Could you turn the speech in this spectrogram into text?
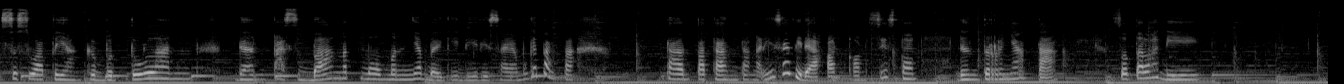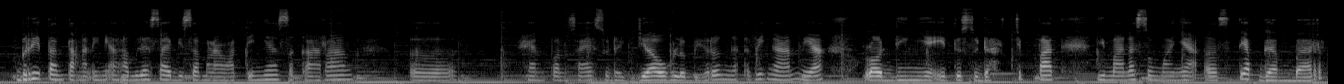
sesuatu yang kebetulan dan pas banget momennya bagi diri saya. Mungkin tanpa tanpa tantangan ini saya tidak akan konsisten dan ternyata setelah diberi tantangan ini alhamdulillah saya bisa melewatinya. Sekarang eh, handphone saya sudah jauh lebih ringan ya. Loadingnya itu sudah cepat di mana semuanya eh, setiap gambar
